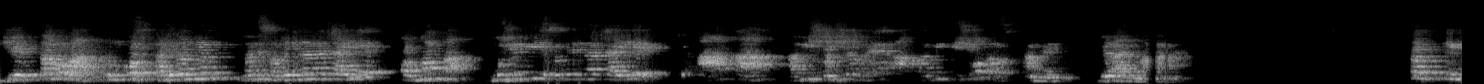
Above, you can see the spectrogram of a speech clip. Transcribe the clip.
ये बात, उनको अधिगम्य मैंने समझना चाहिए और ममता मुझे भी ये समझना चाहिए कि आपका अभी शैशव है आप अभी किशोर अवस्था में विराजमान है। तब की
